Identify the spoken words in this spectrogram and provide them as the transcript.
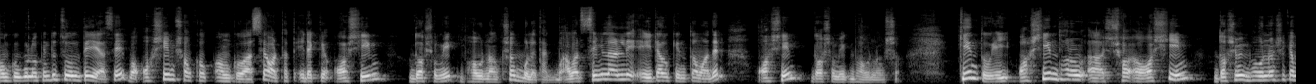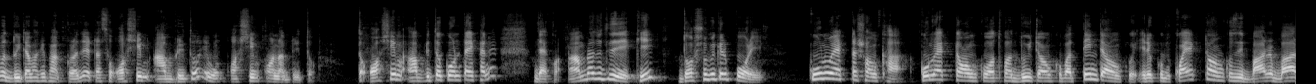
অঙ্কগুলো কিন্তু চলতেই আছে বা অসীম সংখ্যক অঙ্ক আছে, অর্থাৎ এটাকে অসীম দশমিক ভগ্নাংশ বলে থাকব। আবার সিমিলারলি এইটাও কিন্তু আমাদের অসীম দশমিক ভগ্নাংশ। কিন্তু এই অসীম ধর অসীম দশমিক ভগ্নাংশকে আবার দুইটা ভাগে ভাগ করা যায়। এটা হচ্ছে অসীম আবৃত এবং অসীম অনাবৃত। তো অসীম আবৃত কোনটা এখানে? দেখো, আমরা যদি দেখি দশমিকের পরে কোনো একটা সংখ্যা, কোনো একটা অঙ্ক অথবা দুইটা অঙ্ক বা তিনটা অঙ্ক, এরকম কয়েকটা অঙ্ক যদি বারবার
